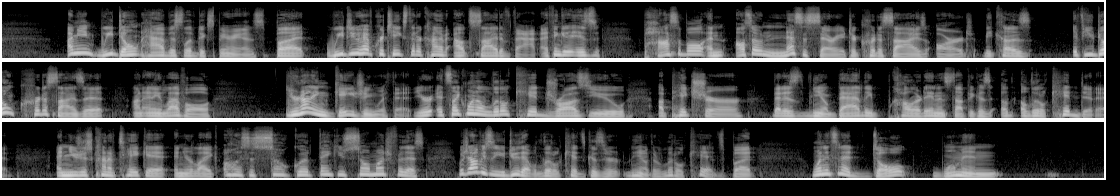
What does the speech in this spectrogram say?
I mean, we don't have this lived experience, but we do have critiques that are kind of outside of that. I think it is possible and also necessary to criticize art because if you don't criticize it on any level, you're not engaging with it. You're it's like when a little kid draws you a picture that is, you know, badly colored in and stuff because a, a little kid did it. And you just kind of take it and you're like, "Oh, this is so good. Thank you so much for this." Which obviously you do that with little kids because they're, you know, they're little kids, but when it's an adult woman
